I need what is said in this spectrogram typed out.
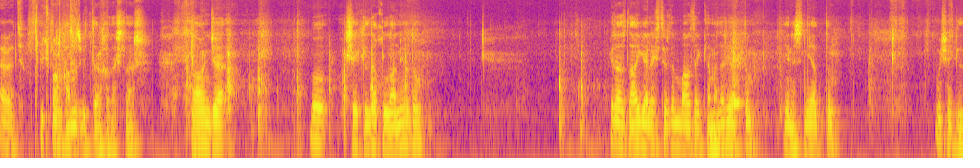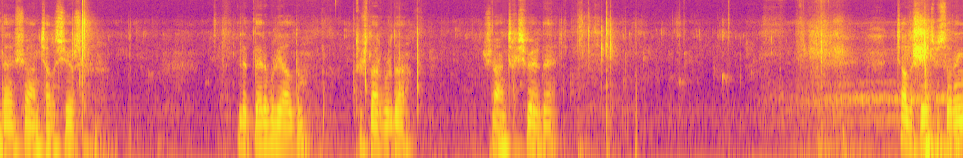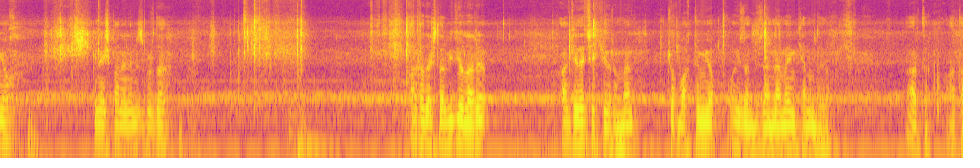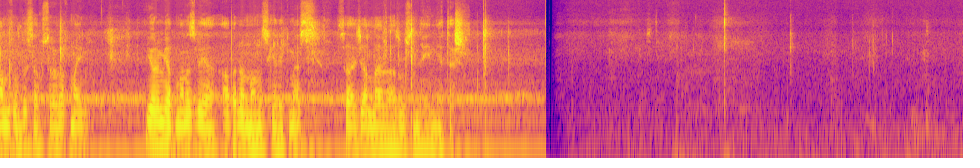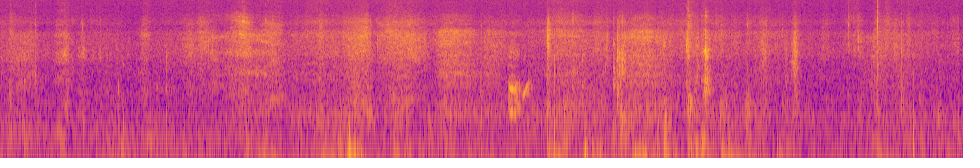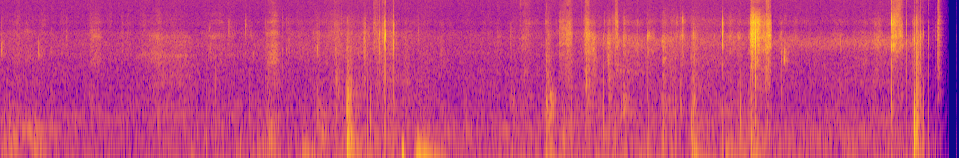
Evet, güç bankamız bitti arkadaşlar. Daha önce bu şekilde kullanıyordum. Biraz daha geliştirdim, bazı eklemeler yaptım. Yenisini yaptım. Bu şekilde şu an çalışıyor. ledleri buraya aldım. Tuşlar burada. Şu an çıkış verdi. Çalışıyor, hiçbir sorun yok. Güneş panelimiz burada. Arkadaşlar videoları acele çekiyorum ben. Çok vaktim yok. O yüzden düzenleme imkanım da yok. Artık hatamız olduysa kusura bakmayın. Yorum yapmanız veya abone olmanız gerekmez. Sadece Allah razı olsun deyin yeter.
